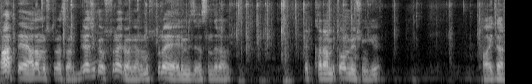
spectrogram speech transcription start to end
ah be adam usturası var. Birazcık da usturayla oynayalım. Usturaya elimizi ısındıralım. Hep karambit olmuyor çünkü. Haydar.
